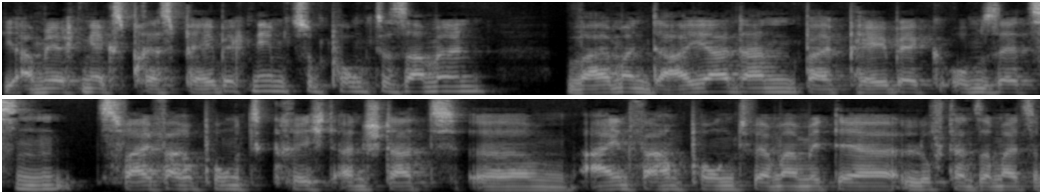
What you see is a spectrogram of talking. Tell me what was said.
die American Express Payback nehmen zum Punkte sammeln, weil man da ja dann bei Payback umsetzen zweifache Punkt kriegt anstatt ähm, einfachen Punkt, wenn man mit der Lufthansa Miles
